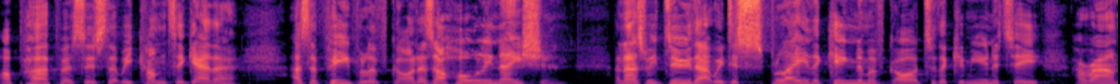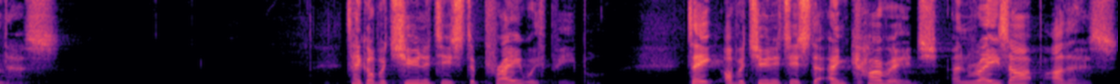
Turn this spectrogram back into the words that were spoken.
Our purpose is that we come together as the people of God, as a holy nation. And as we do that, we display the kingdom of God to the community around us. Take opportunities to pray with people, Take opportunities to encourage and raise up others.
